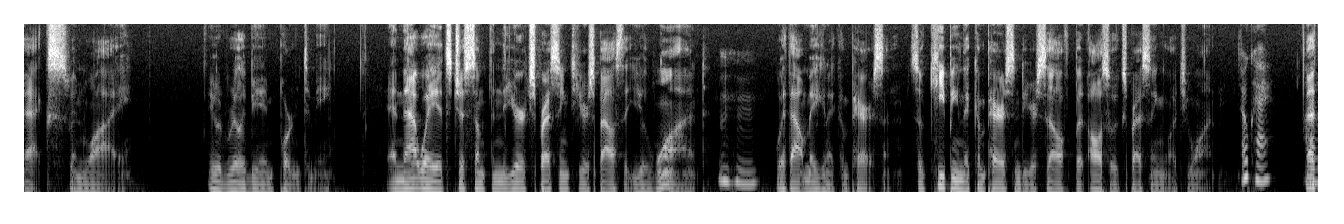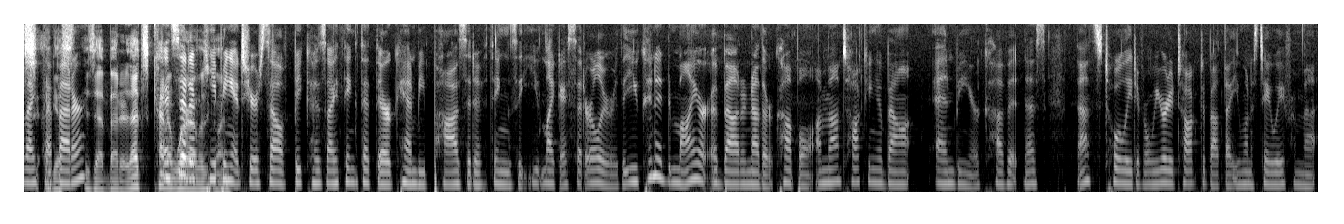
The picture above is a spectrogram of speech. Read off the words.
x and y it would really be important to me and that way it's just something that you're expressing to your spouse that you want Mm-hmm. without making a comparison so keeping the comparison to yourself but also expressing what you want Okay. That's I like that guess- better. is that better that's kind of Instead where i of was keeping going it to yourself, because I think that there can be positive things that you, like I said earlier, that you can admire about another couple. I'm not talking about envy or covetousness. That's totally different. We already talked about that. You want to stay away from that.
